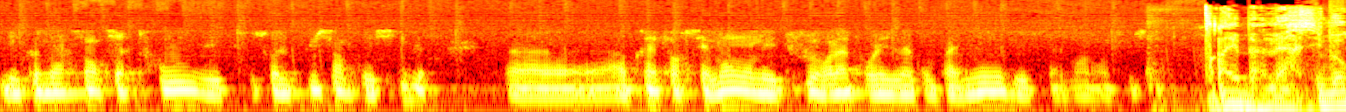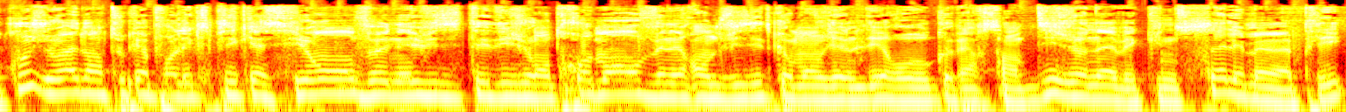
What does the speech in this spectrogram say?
les commerçants s'y retrouvent et que ce soit le plus simple possible. Après, forcément, on est toujours là pour les accompagner, de savoir dans tout ça. Eh ben, merci beaucoup, Johan, en tout cas pour l'explication. Venez visiter Dijon autrement. Venez rendre visite, comme on vient de le dire, aux commerçants dijonnais avec une seule et même appli.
